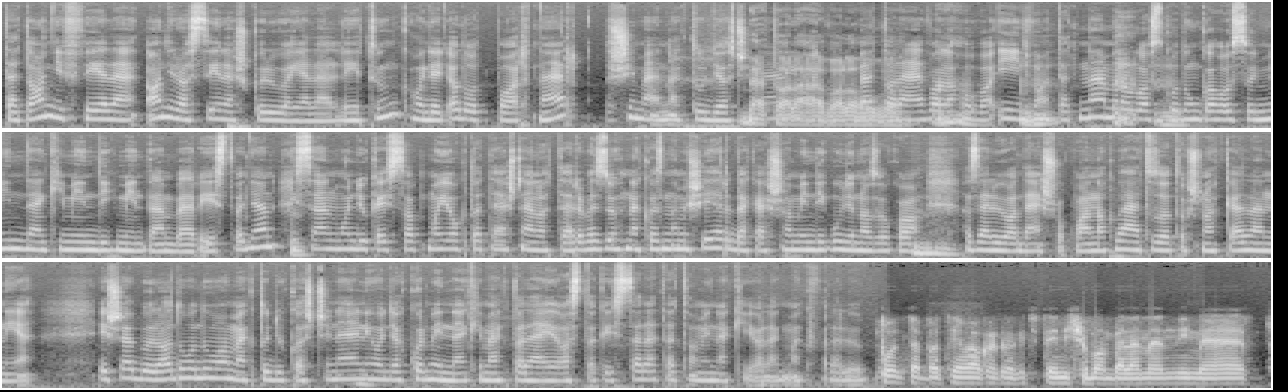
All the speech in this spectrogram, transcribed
Tehát annyiféle, annyira széles körül a jelenlétünk, hogy egy adott partner simán meg tudja csinálni. Betalál valahova. Betalál valahova, így van. Tehát nem ragaszkodunk ahhoz, hogy mindenki mindig mindenben részt vegyen, hiszen mondjuk egy szakmai oktatásnál a tervezőknek az nem is érdekes, ha mindig ugyanazok a, mhm. az előadások vannak, változatosnak kell lennie. És ebből adódóan meg tudjuk azt csinálni, hogy akkor mindenki megtalálja azt a kis szeletet, ami neki a legmegfelelőbb. Pont ebben a témában akartam kicsit én is jobban belemenni, mert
